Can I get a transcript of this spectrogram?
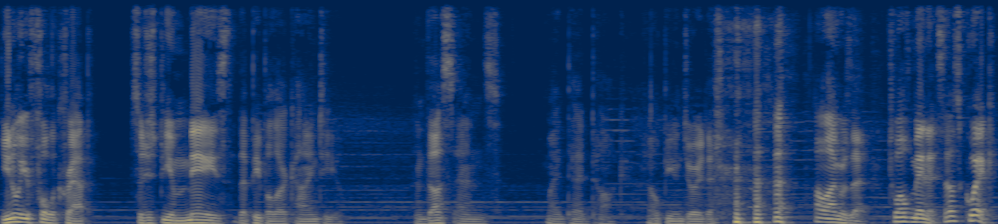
you know you're full of crap, so just be amazed that people are kind to you. And thus ends my TED Talk. I hope you enjoyed it. How long was that? 12 minutes. That was quick.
